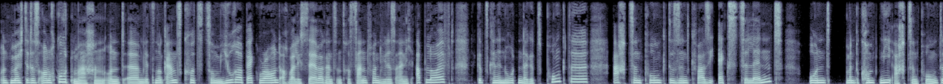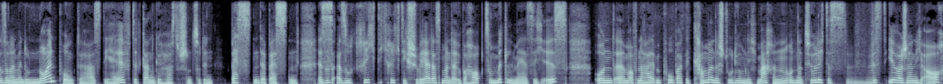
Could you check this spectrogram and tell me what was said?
und möchte das auch noch gut machen. Und ähm, jetzt nur ganz kurz zum Jura-Background, auch weil ich selber ganz interessant fand, wie das eigentlich abläuft. Da gibt's keine Noten, da gibt's Punkte. 18 Punkte sind quasi exzellent und man bekommt nie 18 Punkte, sondern wenn du neun Punkte hast, die Hälfte, dann gehörst du schon zu den Besten der Besten. Es ist also richtig, richtig schwer, dass man da überhaupt so mittelmäßig ist. Und ähm, auf einer halben Pobacke kann man das Studium nicht machen. Und natürlich, das wisst ihr wahrscheinlich auch,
